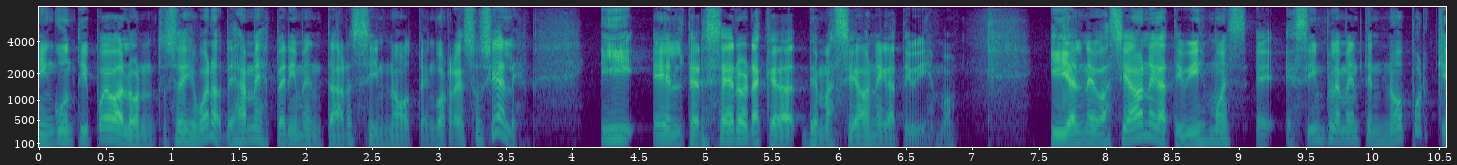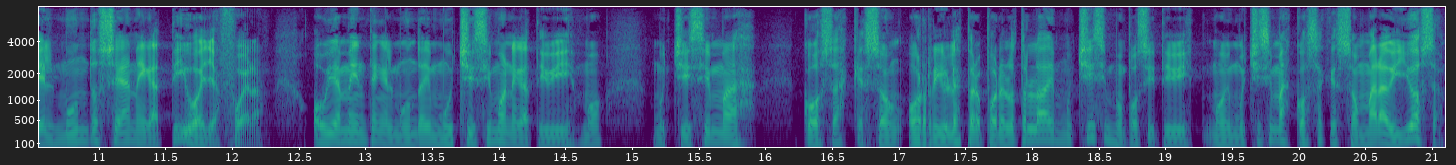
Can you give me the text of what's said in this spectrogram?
ningún tipo de valor. Entonces dije, bueno, déjame experimentar si no tengo redes sociales. Y el tercero era que era demasiado negativismo. Y el demasiado negativismo es, eh, es, simplemente no porque el mundo sea negativo allá afuera. Obviamente en el mundo hay muchísimo negativismo, muchísimas cosas que son horribles, pero por el otro lado hay muchísimo positivismo y muchísimas cosas que son maravillosas.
